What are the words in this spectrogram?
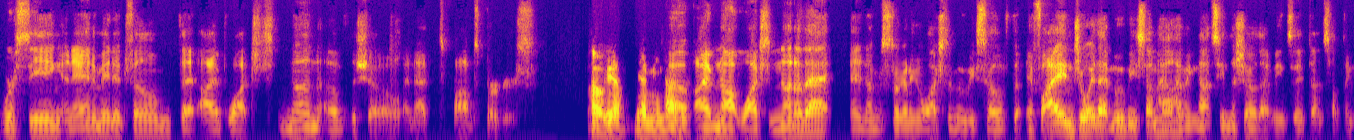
we're seeing an animated film that i've watched none of the show and that's bob's burgers. Oh yeah, yeah. I mean, uh, i have not watched none of that and i'm still going to go watch the movie. So if, the, if i enjoy that movie somehow having not seen the show that means they've done something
